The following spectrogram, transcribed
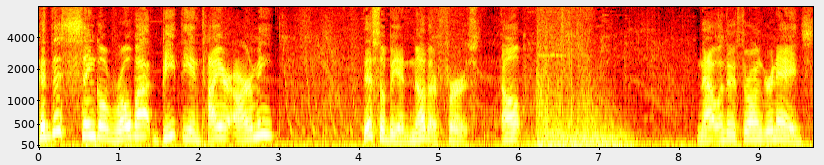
Could this single robot beat the entire army? This will be another first. Oh. Not when they're throwing grenades.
